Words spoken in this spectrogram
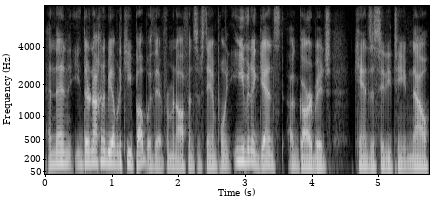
And then they're not going to be able to keep up with it from an offensive standpoint, even against a garbage Kansas City team. Now,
